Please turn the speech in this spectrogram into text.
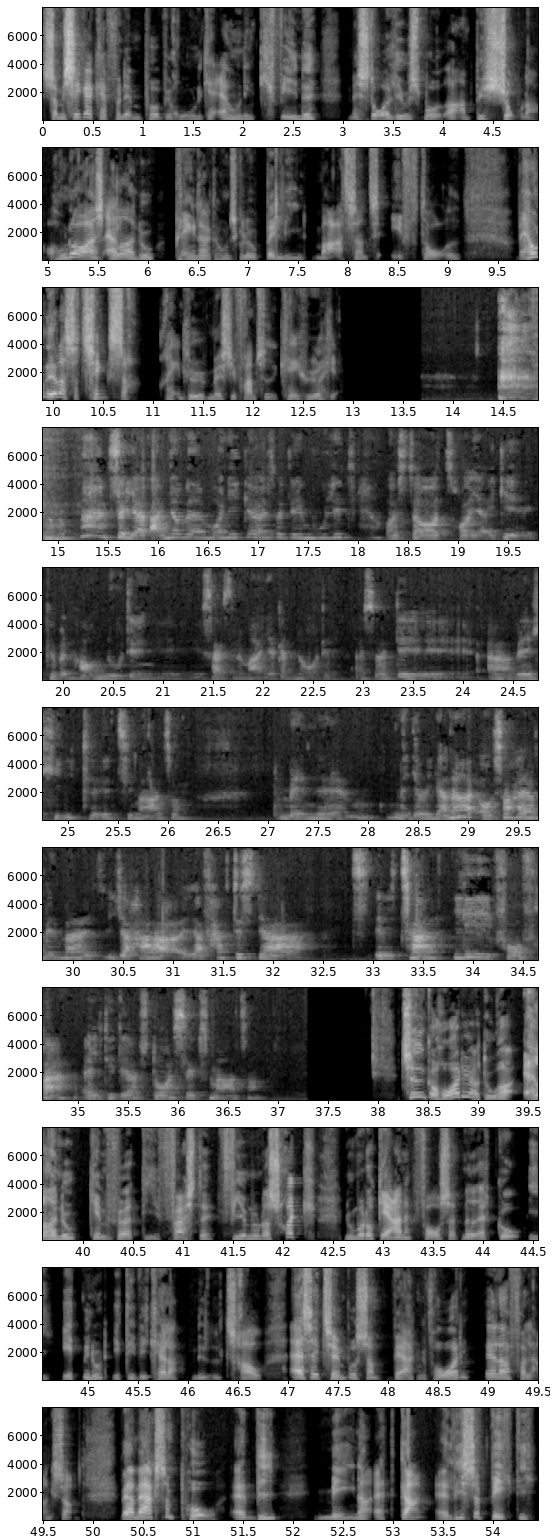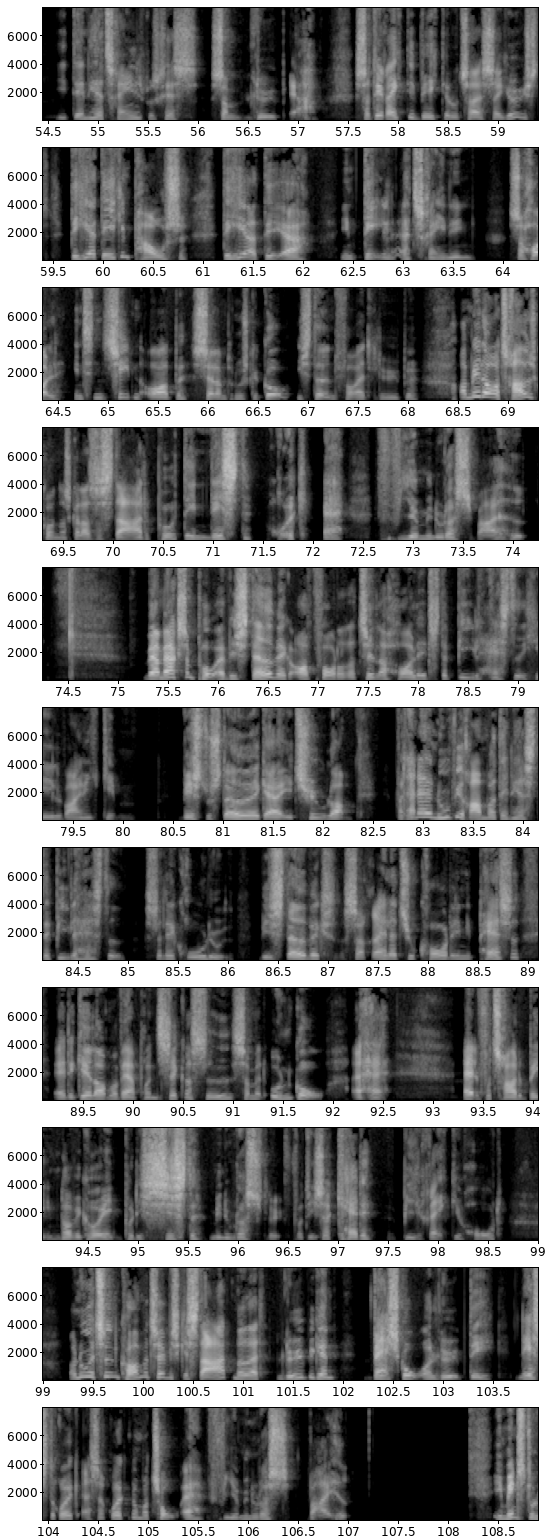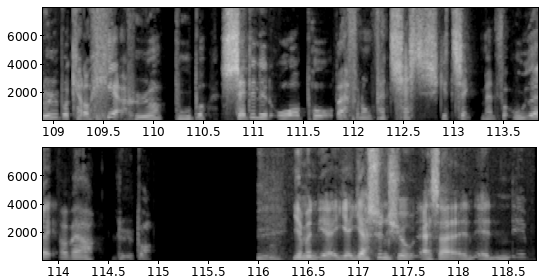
Som I sikkert kan fornemme på Veronika, er hun en kvinde med stor livsmod og ambitioner, og hun har også allerede nu planlagt, at hun skal løbe Berlin Marathon til efteråret. Hvad hun ellers har tænkt sig rent løbemæssigt i fremtiden, kan I høre her. så jeg regner med, at Monika, altså det er muligt. Og så tror jeg ikke, København nu den 16. Øh, maj, jeg kan nå det. Altså det har været helt øh, til maraton. Men, øh, men jeg vil gerne, og så har jeg med mig, jeg har, jeg faktisk, jeg øh, tager lige forfra alle de der store seks maraton. Tiden går hurtigt, og du har allerede nu gennemført de første 4 minutters ryg. Nu må du gerne fortsætte med at gå i 1 minut i det, vi kalder middeltrav. Altså et tempo, som hverken for hurtigt eller for langsomt. Vær opmærksom på, at vi mener, at gang er lige så vigtig i den her træningsproces, som løb er. Så det er rigtig vigtigt, at du tager seriøst. Det her det er ikke en pause. Det her det er en del af træningen. Så hold intensiteten oppe, selvom du nu skal gå, i stedet for at løbe. Om lidt over 30 sekunder skal der så starte på det næste ryg af 4 minutters varighed. Vær opmærksom på, at vi stadigvæk opfordrer dig til at holde et stabil hastighed hele vejen igennem. Hvis du stadigvæk er i tvivl om, hvordan er det nu, vi rammer den her stabile hastighed, så læg roligt ud. Vi er stadigvæk så relativt kort ind i passet, at det gælder om at være på en sikker side, så man undgår at have alt for trætte ben, når vi går ind på de sidste minutters løb, fordi så kan det blive rigtig hårdt. Og nu er tiden kommet til, at vi skal starte med at løbe igen. Værsgo og løb det næste ryg, altså ryg nummer to af 4 minutters varighed. Imens du løber, kan du her høre Buber sætte lidt ord på, hvad for nogle fantastiske ting, man får ud af at være løber. Jamen, jeg, jeg, jeg synes jo, altså, øh, øh,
